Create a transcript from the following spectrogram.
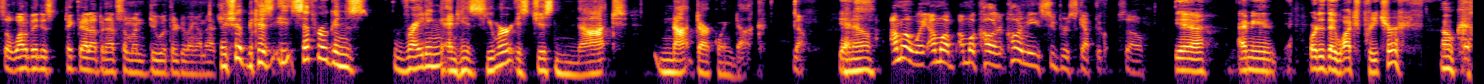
So why don't they just pick that up and have someone do what they're doing on that? they should because it, Seth Rogen's writing and his humor is just not not Darkwing Duck. No, You know, I'm gonna wait. I'm gonna I'm gonna color color me super skeptical. So Yeah, I mean, or did they watch Preacher? Oh god,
